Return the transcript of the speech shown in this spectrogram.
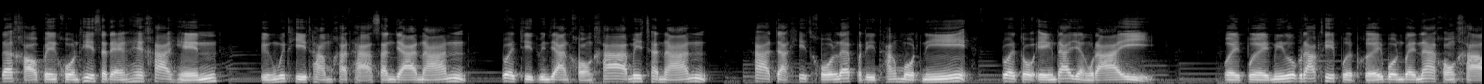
และเขาเป็นคนที่แสดงให้ข้าเห็น ถึงวิธีทำคาถาสัญญานั้น ด้วยจิตวิญญาณของข้ามิฉะนั้นข้าจะคิดค้นและประดิทั้งหมดนี้ด้วยตัวเองได้อย่างไร เปยๆมีรูปลักษณ์ที่เปิดเผยบนใบหน้าของเขา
